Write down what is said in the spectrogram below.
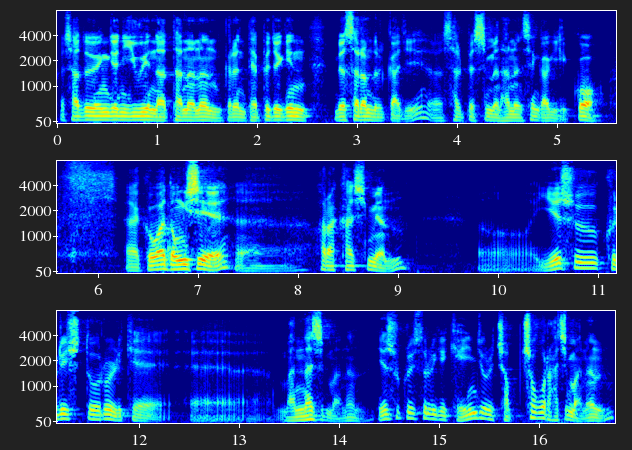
그 사도행전 이후에 나타나는 그런 대표적인 몇 사람들까지 살폈으면 하는 생각이 있고 그와 동시에 허락하시면 어, 예수 그리스도를 이렇게 만나지만은 예수 그리스도를 이렇게 개인적으로 접촉을 하지만은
